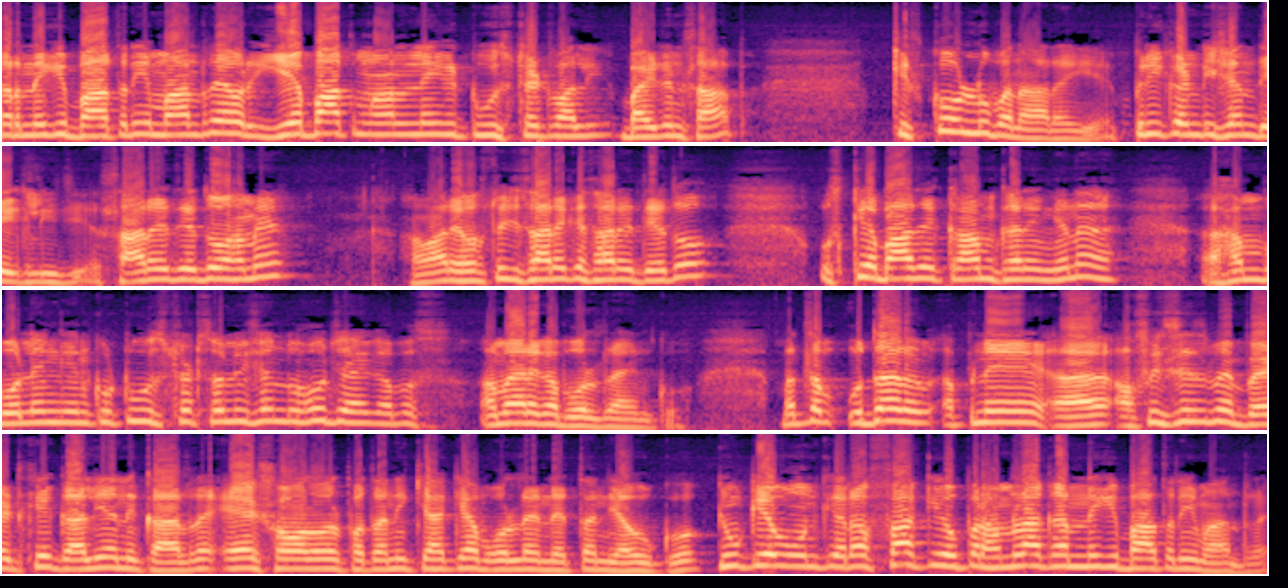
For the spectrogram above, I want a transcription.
करने की बात नहीं मान रहे और ये बात मान लेंगे टू स्टेट वाली बाइडेन साहब। किसको उल्लू बना रही है? प्री कंडीशन देख लीजिए। सारे दे दो हमें। हमारे हॉस्टेज सारे के सारे दे दो। उसके बाद एक काम करेंगे ना हम बोलेंगे इनको टू स्टेट सोल्यूशन हो जाएगा बस। अमेरिका बोल रहा है इनको। मतलब उधर अपने ऑफ़िस में बैठ के गालियाँ निकाल रहे हैं ऐश और, पता नहीं क्या क्या बोल रहे हैं नेतन याहू को क्योंकि वो उनके रफा के ऊपर हमला करने की बात नहीं मान रहे।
